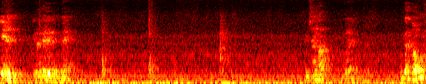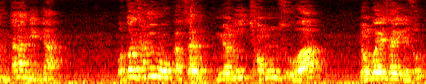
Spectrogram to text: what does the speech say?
1 이렇게 되겠네. 괜찮아? 네. 그러니까 너무 간단한 얘기야. 어떤 상용로그 값은 분명히 정수와 영과의 사이 계수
